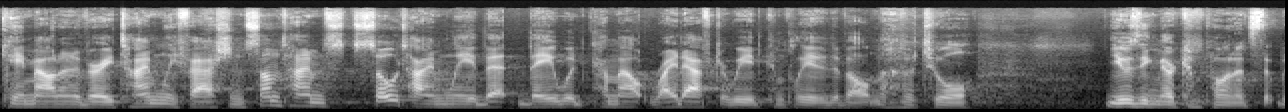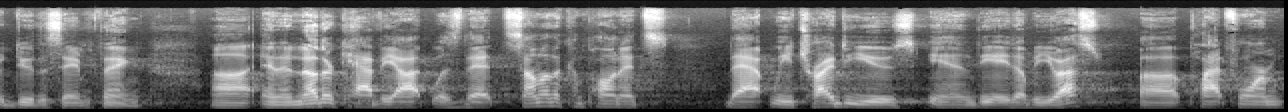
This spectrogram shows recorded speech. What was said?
came out in a very timely fashion, sometimes so timely that they would come out right after we had completed development of a tool using their components that would do the same thing. Uh, and another caveat was that some of the components that we tried to use in the AWS uh, platform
